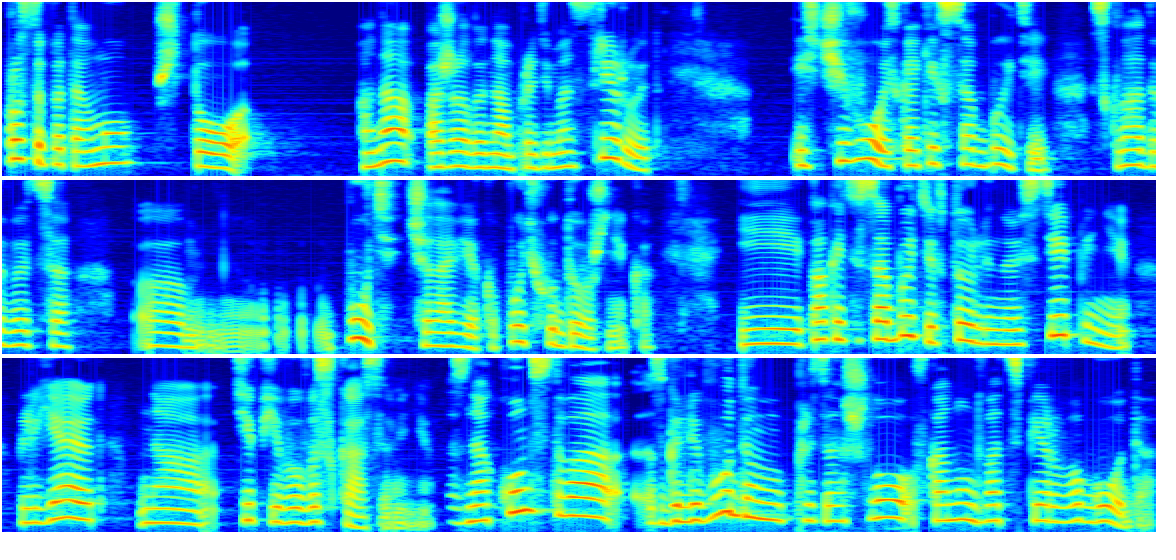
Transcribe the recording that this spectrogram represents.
просто потому, что она, пожалуй, нам продемонстрирует, из чего, из каких событий складывается э, путь человека, путь художника и как эти события в той или иной степени влияют на тип его высказывания. Знакомство с Голливудом произошло в канун 21 года.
